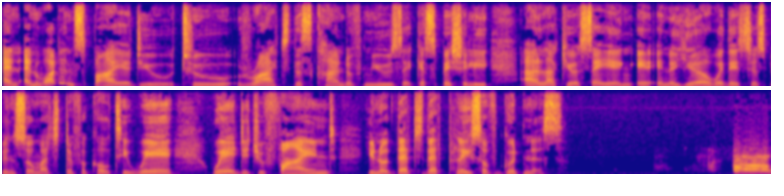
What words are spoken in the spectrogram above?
And and what inspired you to write this kind of music, especially uh, like you're saying, in, in a year where there's just been so much difficulty? Where where did you find you know that that place of goodness? Uh,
